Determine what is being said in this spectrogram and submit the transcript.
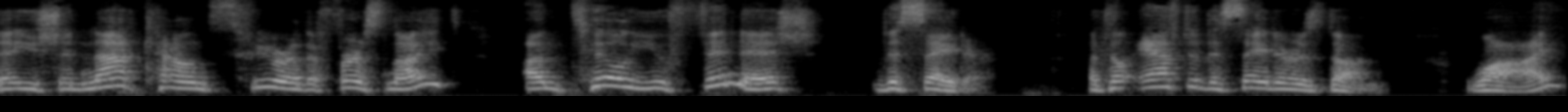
that you should not count Sphira the first night until you finish the Seder, until after the Seder is done. Why?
